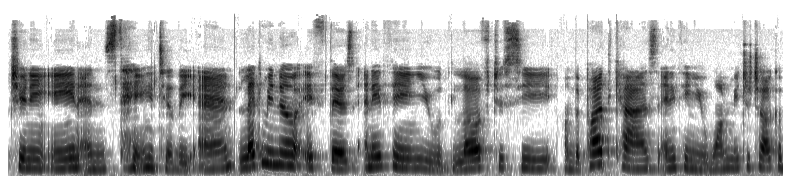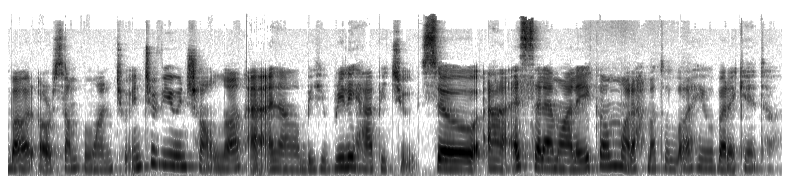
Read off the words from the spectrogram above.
tuning in and staying till the end. Let me know if there's anything you would love to see on the podcast anything you want me to talk about or someone to interview inshallah uh, and i'll be really happy to. So uh, assalamu alaikum wa rahmatullahi wa barakatuh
